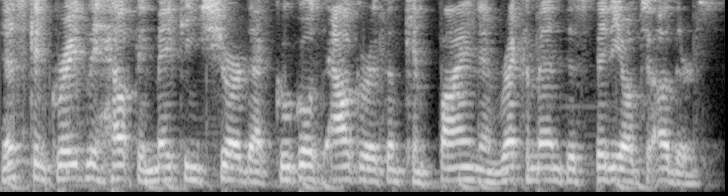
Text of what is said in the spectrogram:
This can greatly help in making sure that Google's algorithm can find and recommend this video to others.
